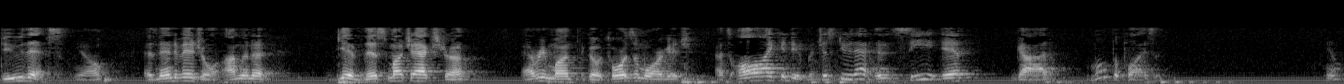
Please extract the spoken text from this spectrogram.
do this. You know, as an individual, I'm going to give this much extra every month to go towards a mortgage. That's all I can do. But just do that and see if God multiplies it. You know,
